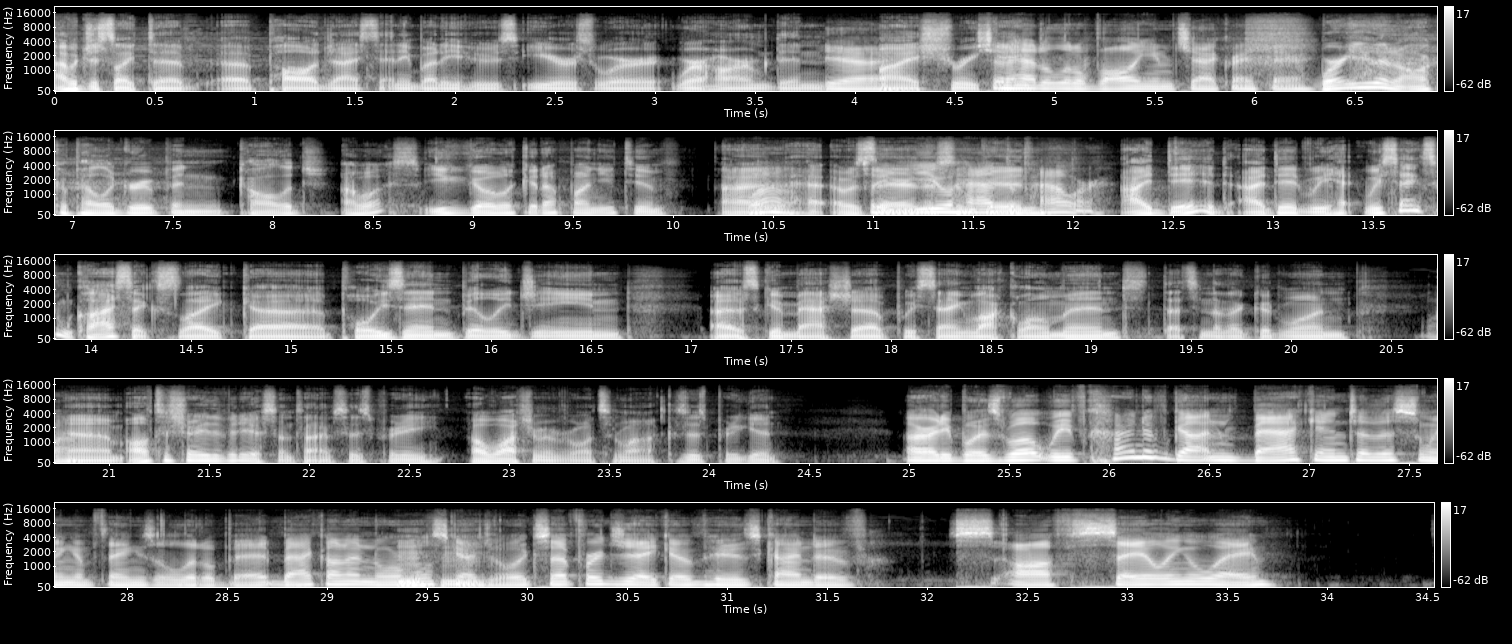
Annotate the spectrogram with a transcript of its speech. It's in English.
I would just like to apologize to anybody whose ears were, were harmed in Yeah. my Should shrieking. have had a little volume check right there. Weren't you in an a cappella group in college? I was. You could go look it up on YouTube. I, Wow. I was So there. There's you some had the power. I did. I did. We ha- we sang some classics like uh, Poison, Billie Jean. Uh, it was a good mashup. We sang Loch Lomond. That's another good one. Um, I'll have to show you the video sometimes. It's pretty. I'll watch them every once in a while because it's pretty good. Alrighty, boys. Well, we've kind of gotten back into the swing of things a little bit, back on a normal schedule, except for Jacob, who's kind of off sailing away.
